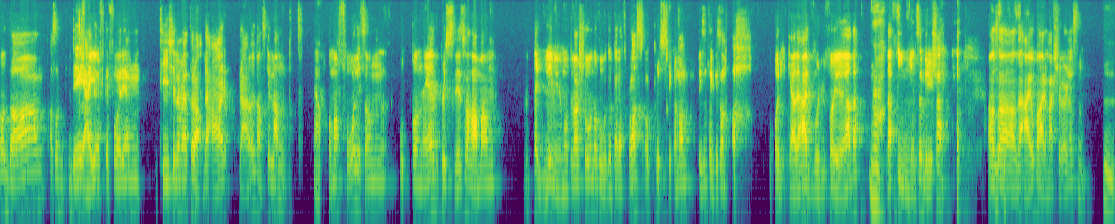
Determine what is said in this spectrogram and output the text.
Og da Altså, det jeg ofte får i en ti kilometer, da, det er, det er jo ganske langt. Ja. Og man får litt sånn opp og ned. Plutselig så har man veldig mye motivasjon og hodet på rett plass. Og plutselig kan man liksom tenke sånn åh, orker jeg det her? Hvorfor gjør jeg det? Det er ingen som bryr seg. altså, det er jo bare meg sjøl, nesten. Mm.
